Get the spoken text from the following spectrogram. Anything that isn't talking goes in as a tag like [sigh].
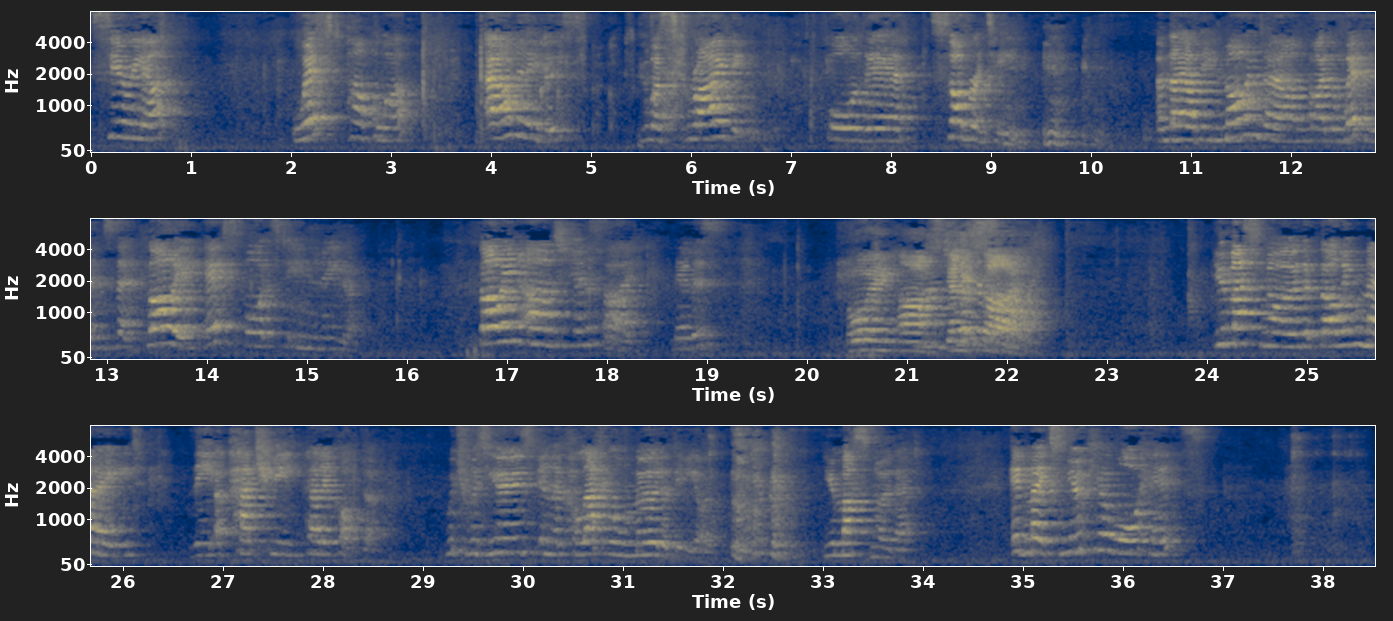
Syria, West Papua, our neighbours who are striving for their sovereignty and they are being mown down by the weapons that Boeing exports to Indonesia. Boeing arms genocide, members. Boeing arms genocide. You must know that Boeing made the Apache helicopter, which was used in the collateral murder video. [coughs] you must know that. It makes nuclear warheads,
